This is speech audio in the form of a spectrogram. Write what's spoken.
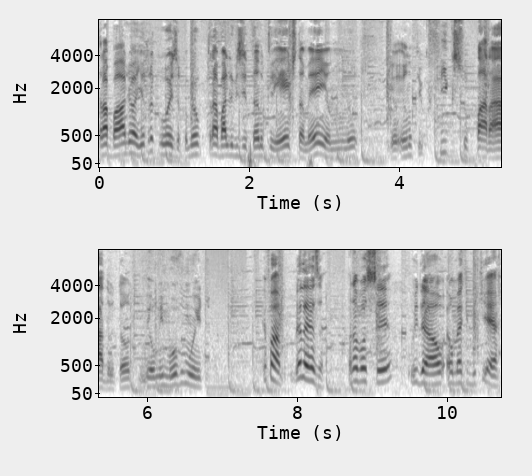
Trabalho aí outra coisa. Como eu trabalho visitando cliente também, eu não, eu, eu não fico fixo, parado. Então eu me movo muito. Eu ah, beleza. Para você, o ideal é o MacBook Air.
